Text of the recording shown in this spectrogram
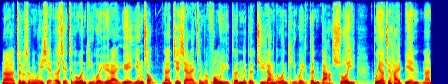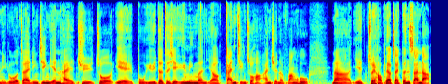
那这个是很危险，而且这个问题会越来越严重。那接下来整个风雨跟那个巨浪的问题会更大，所以不要去海边。那你如果在临近沿海去作业捕鱼的这些渔民们，也要赶紧做好安全的防护。那也最好不要再登山了，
